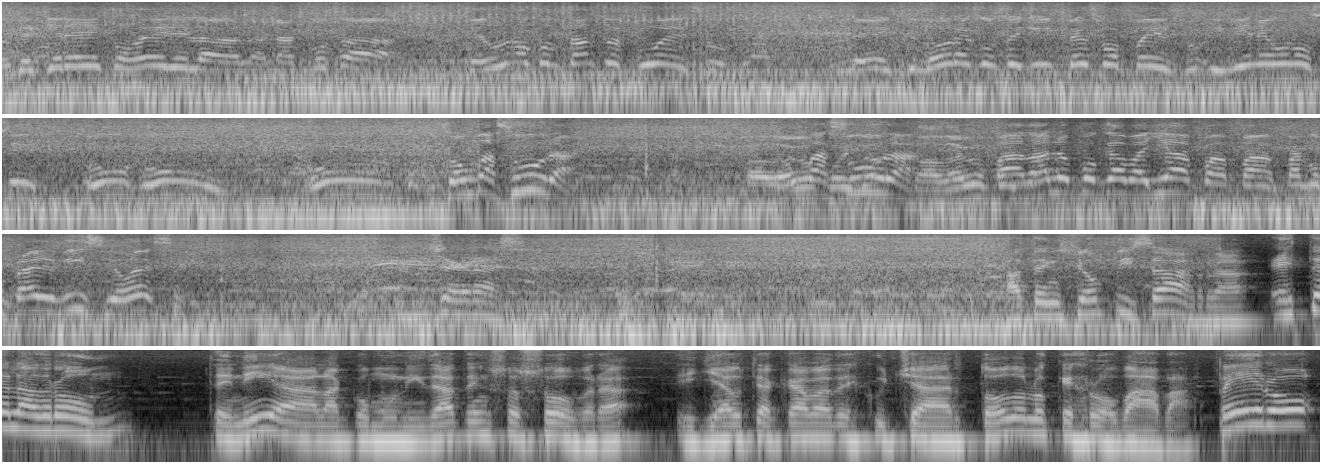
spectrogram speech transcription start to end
Lo que quieren es coger la, la, la cosa que uno con tanto esfuerzo le logra conseguir peso a peso y viene uno sin un, un- un- son basura. Son basura. Para darle por caballar, para comprar el vicio ese. Muchas gracias. Atención Pizarra, este ladrón tenía a la comunidad en zozobra y ya usted acaba de escuchar todo lo que robaba, pero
